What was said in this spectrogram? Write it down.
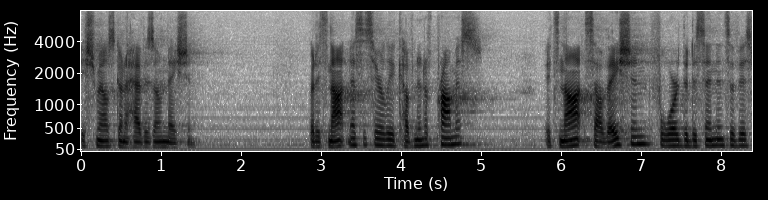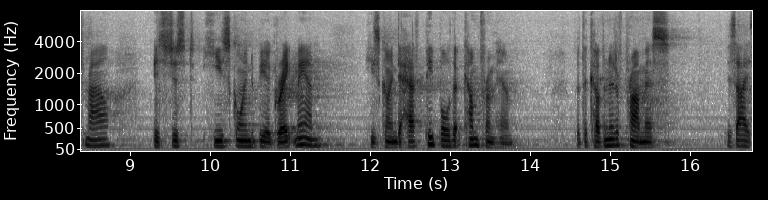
Ishmael's going to have his own nation. But it's not necessarily a covenant of promise. It's not salvation for the descendants of Ishmael. It's just he's going to be a great man. He's going to have people that come from him. But the covenant of promise is Isaac.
